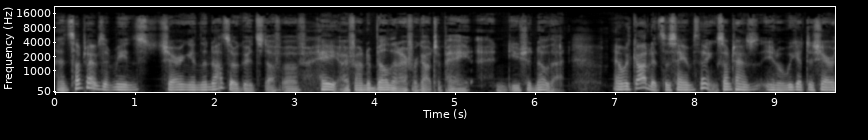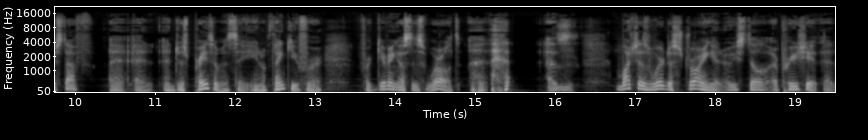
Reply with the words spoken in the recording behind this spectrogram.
And sometimes it means sharing in the not so good stuff of, Hey, I found a bill that I forgot to pay and you should know that. And with God, it's the same thing. Sometimes, you know, we get to share stuff and, and, and just praise him and say, you know, thank you for, for giving us this world. as much as we're destroying it, we still appreciate that,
